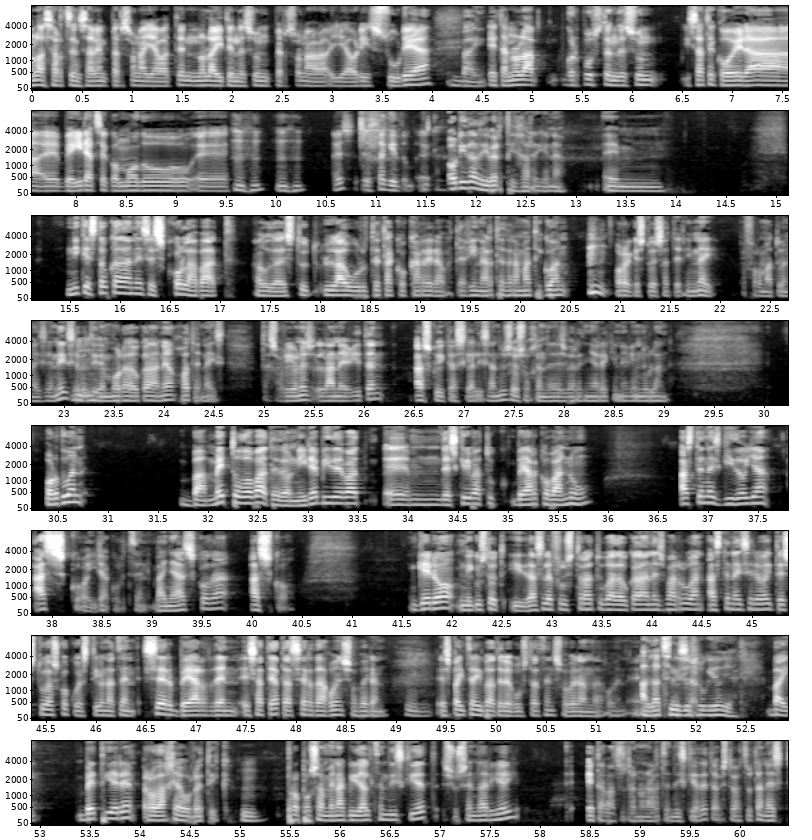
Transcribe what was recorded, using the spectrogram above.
nola sartzen zaren personaia baten, nola egiten dezun personaia hori zurea, Bai. eta nola gorpuzten dezun izateko era, e, begiratzeko modu, e, Mhm, mhm. ez? Ez dakit, e, Hori da divertigarriena. Em, nik ez daukadan ez eskola bat, hau da, ez dut lau urtetako karrera bat egin arte dramatikoan, horrek ez du esaterik nahi, formatu naiz naiz, mm beti denbora daukadanean joaten naiz. Eta zorionez, lan egiten asko ikasi ahal izan duz, oso jende desberdinarekin egin du lan. Orduan, ba, metodo bat edo nire bide bat em, deskribatu beharko banu, azten naiz gidoia asko irakurtzen, baina asko da asko. Gero, nik uste dut, idazle frustratu bat daukadan ez barruan, azten naiz ere bai testu asko kuestionatzen, zer behar den esatea eta zer dagoen soberan. Mhm. Ez baitzait bat ere gustatzen soberan dagoen. eh, aldatzen dituzu gidoiak? Bai, beti ere rodaje aurretik. Mm. Proposamenak bidaltzen dizkiet, zuzendariei, eta batzutan onartzen dizkiet, eta beste batzutan ez.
